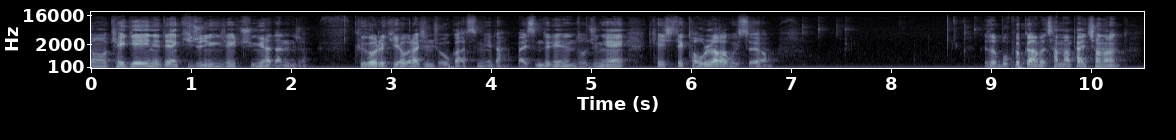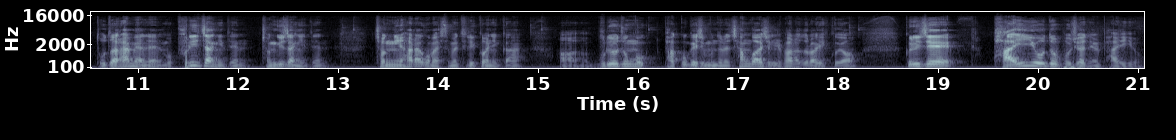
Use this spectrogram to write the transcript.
어, 개개인에 대한 기준이 굉장히 중요하다는 점. 그거를 기억을 하시면 좋을 것 같습니다. 말씀드리는 도중에 KC텍 더 올라가고 있어요. 그래서 목표가 38,000원 도달하면은 뭐 프리장이든 정규장이든 정리하라고 말씀을 드릴 거니까 어, 무료 종목 받고 계신 분들은 참고하시길 바라도록 하겠고요. 그리고 이제 바이오도 보셔야 됩니다. 바이오.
